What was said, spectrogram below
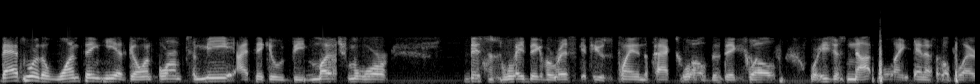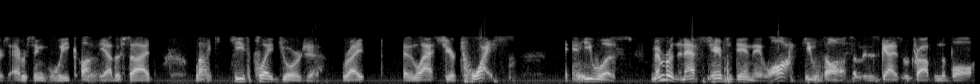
that's where the one thing he has going for him. To me, I think it would be much more. This is way big of a risk if he was playing in the Pac-12, the Big 12, where he's just not playing NFL players every single week on the other side. Like he's played Georgia, right, and last year twice, and he was. Remember in the national championship game they lost? He was awesome, and his guys were dropping the ball.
